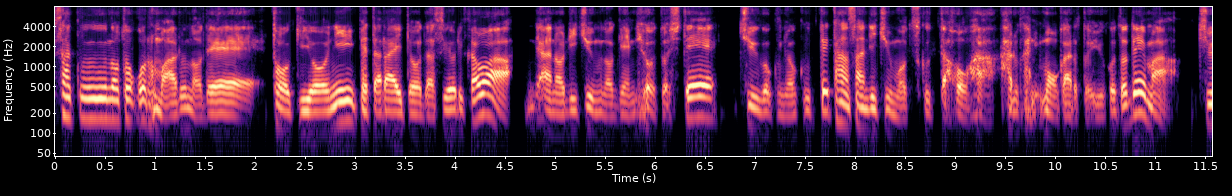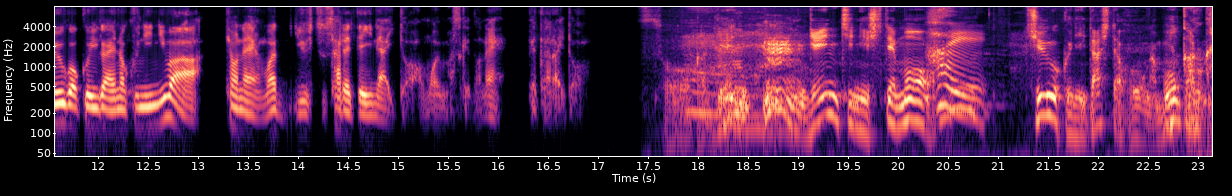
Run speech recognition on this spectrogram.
策のところもあるので、陶器用にペタライトを出すよりかは、あの、リチウムの原料として中国に送って炭酸リチウムを作った方がはるかに儲かるということで、まあ、中国以外の国には去年は輸出されていないとは思いますけどね、ペタライト。そうか現 現地にしてもはい。中国に出した方が儲かるんだ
